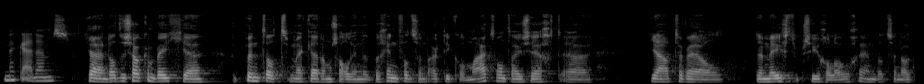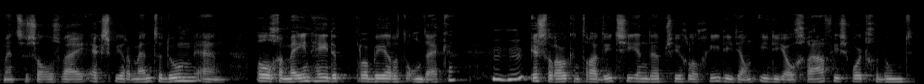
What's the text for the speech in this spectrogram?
McAdams. Ja, dat is ook een beetje het punt dat McAdams al in het begin van zijn artikel maakt, want hij zegt ja, terwijl de meeste psychologen, en dat zijn ook mensen zoals wij, experimenten doen en algemeenheden proberen te ontdekken, mm -hmm. is er ook een traditie in de psychologie, die dan ideografisch wordt genoemd,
